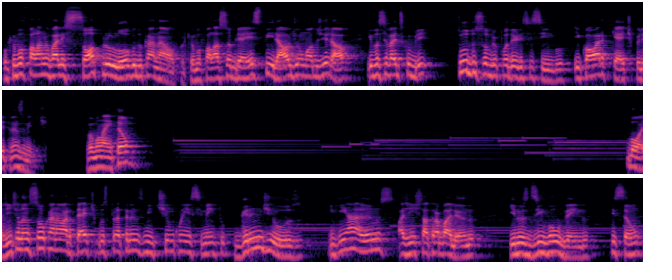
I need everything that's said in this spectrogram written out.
o que eu vou falar não vale só para o logo do canal, porque eu vou falar sobre a espiral de um modo geral e você vai descobrir tudo sobre o poder desse símbolo e qual arquétipo ele transmite. Vamos lá então? Bom, a gente lançou o canal Arquétipos para transmitir um conhecimento grandioso em que há anos a gente está trabalhando e nos desenvolvendo, que são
